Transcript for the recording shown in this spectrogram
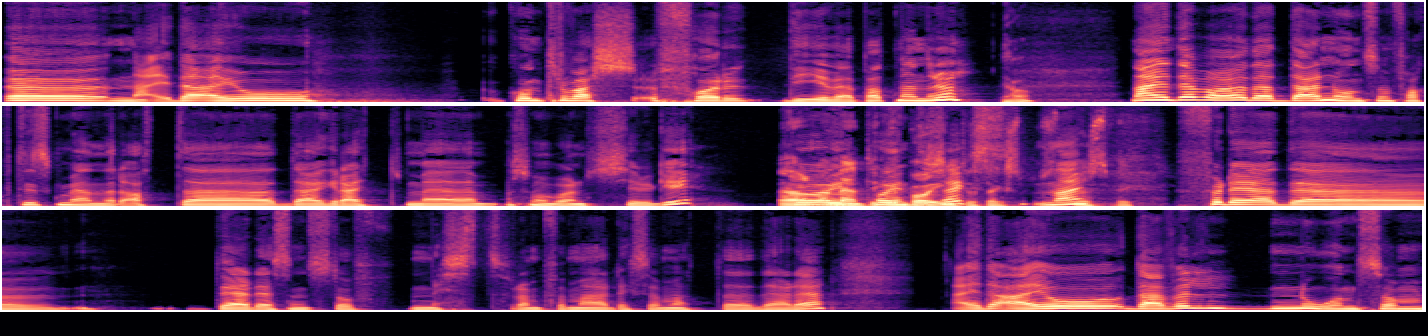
Uh, nei, det er jo kontrovers for de i VPAT, mener du? Ja. Nei, det var jo det. Det er noen som faktisk mener at uh, det er greit med småbarnskirurgi. Ja, jeg mente ikke på intersex spesifikt. For det, det, det, er det som står mest fremfor meg, liksom, at uh, det er det. Nei, det er jo Det er vel noen som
